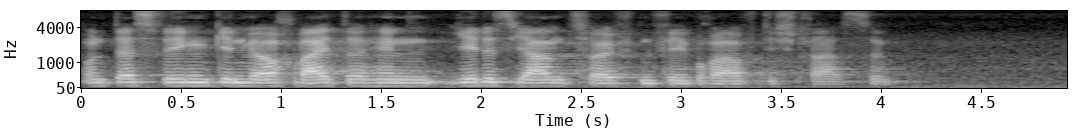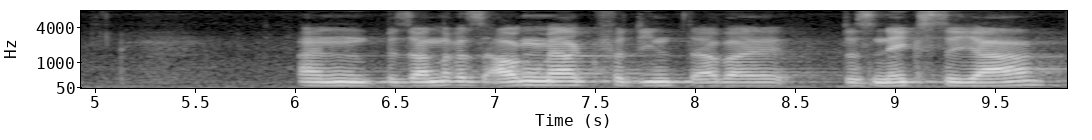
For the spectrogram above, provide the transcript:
und deswegen gehen wir auch weiterhin jedes Jahr am 12. Februar auf die Straße. Ein besonderes Augenmerk verdient dabei das nächste Jahr,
